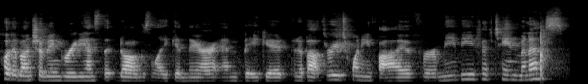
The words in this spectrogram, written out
put a bunch of ingredients that dogs like in there and bake it at about 325 for maybe 15 minutes.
